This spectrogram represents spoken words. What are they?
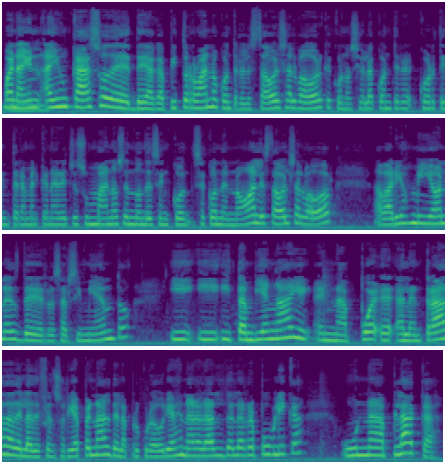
Bueno, hay un, hay un caso de, de Agapito Ruano contra el Estado de El Salvador que conoció la Corte Interamericana de Derechos Humanos en donde se, condenó al Estado de El Salvador a varios millones de resarcimiento y, y, y también hay en la, eh, a la entrada de la Defensoría Penal de la Procuraduría General de la República una placa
